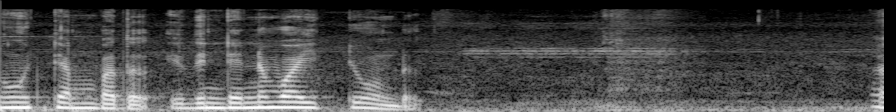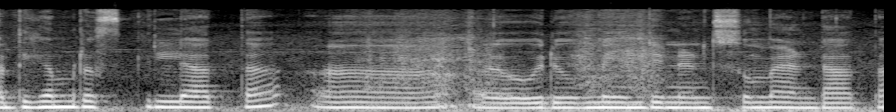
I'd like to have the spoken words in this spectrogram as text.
നൂറ്റമ്പത്. ഇതിന്റെ തന്നെ വൈറ്റും ഉണ്ട്. അധികം റിസ്ക് ഇല്ലാത്ത ഒരു മെയിന്റനൻസും വേണ്ടാത്ത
